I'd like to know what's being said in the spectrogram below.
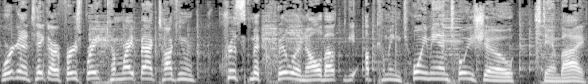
We're going to take our first break. Come right back talking with Chris McQuillen all about the upcoming Toy Man Toy Show. Stand by.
